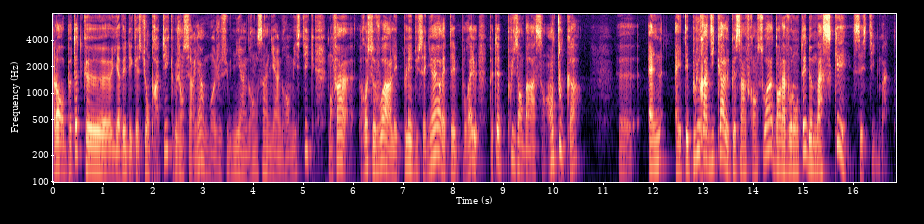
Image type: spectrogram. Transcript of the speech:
Alors peut-être qu'il y avait des questions pratiques, mais j'en sais rien. Moi, je suis ni un grand saint ni un grand mystique. Mais enfin, recevoir les plaies du Seigneur était pour elle peut-être plus embarrassant. En tout cas, euh, elle a été plus radicale que saint François dans la volonté de masquer ces stigmates.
